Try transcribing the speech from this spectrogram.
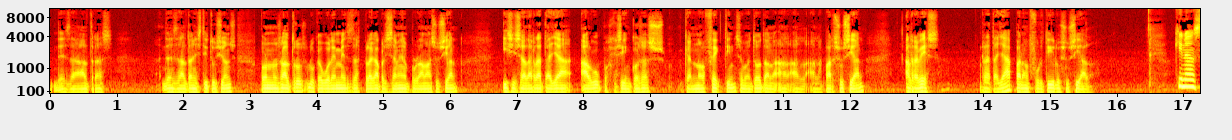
des d'altres des d'altres institucions, però nosaltres el que volem és desplegar precisament el programa social i si s'ha de retallar alguna cosa, pues que siguin coses que no afectin sobretot a la, a, a la part social al revés, retallar per enfortir lo social Quines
